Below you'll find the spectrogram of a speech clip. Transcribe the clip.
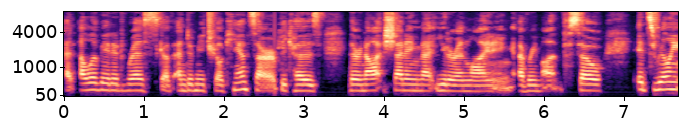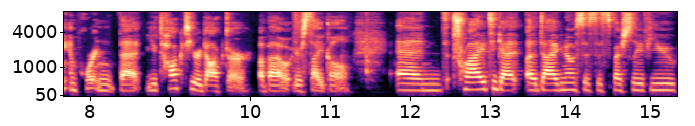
at elevated risk of endometrial cancer because they're not shedding that uterine lining every month. So it's really important that you talk to your doctor about your cycle and try to get a diagnosis, especially if you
